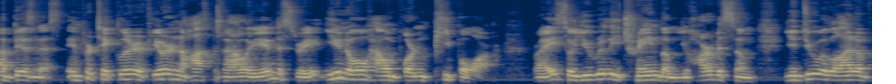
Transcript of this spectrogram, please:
a business. In particular, if you're in the hospitality industry, you know how important people are right? So you really train them, you harvest them, you do a lot of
